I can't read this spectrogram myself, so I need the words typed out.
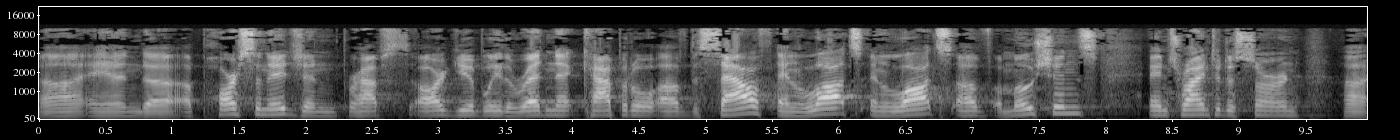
uh, and uh, a parsonage and perhaps arguably the redneck capital of the South, and lots and lots of emotions and trying to discern uh,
